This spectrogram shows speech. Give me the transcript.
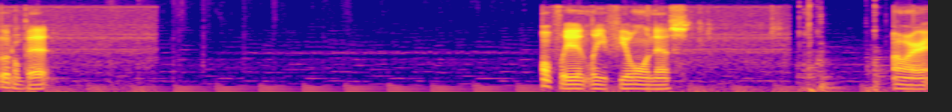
a little bit. Hopefully didn't leave fuel in this. Alright.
